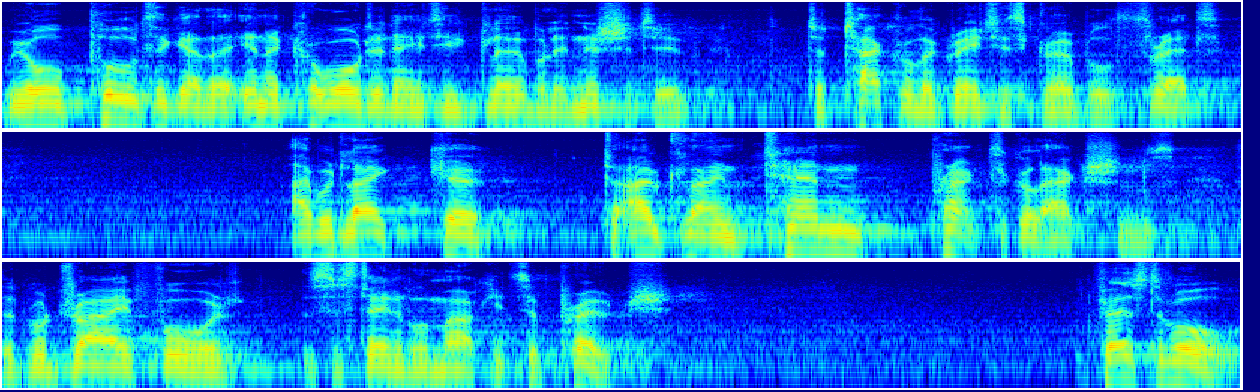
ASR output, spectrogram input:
we all pull together in a coordinated global initiative to tackle the greatest global threat. I would like uh, to outline 10 practical actions that will drive forward the sustainable markets approach. First of all,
